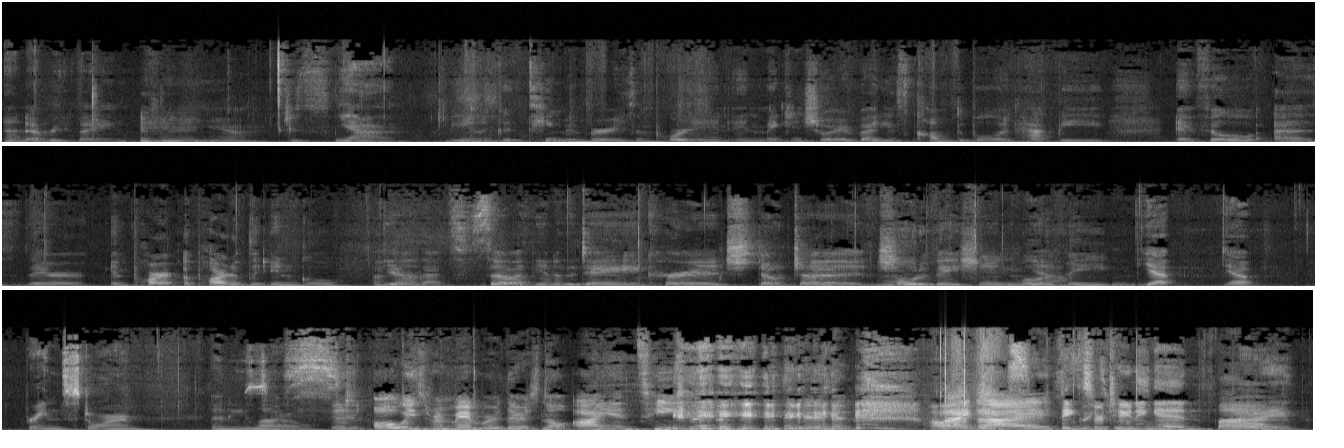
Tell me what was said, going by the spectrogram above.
and everything. Mm-hmm. Yeah, just Yeah. Being a good team member is important and making sure everybody is comfortable and happy and feel as they're in part a part of the end goal. I Yeah. that's So at the end of the day, encourage, don't judge. motivation, motivate. Mm-hmm. Yep. Yep. Brainstorm. Any So- last And always remember there's no I in team. Bye, Bye guys. Thanks, for for tuning listening. in. Bye. Bye.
